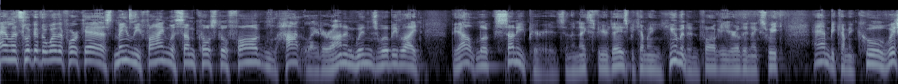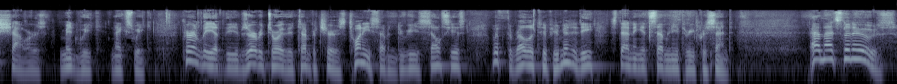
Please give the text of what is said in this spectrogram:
And let's look at the weather forecast. Mainly fine with some coastal fog, hot later on, and winds will be light. The outlook sunny periods in the next few days, becoming humid and foggy early next week, and becoming cool with showers midweek next week. Currently at the observatory, the temperature is 27 degrees Celsius, with the relative humidity standing at 73%. And that's the news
